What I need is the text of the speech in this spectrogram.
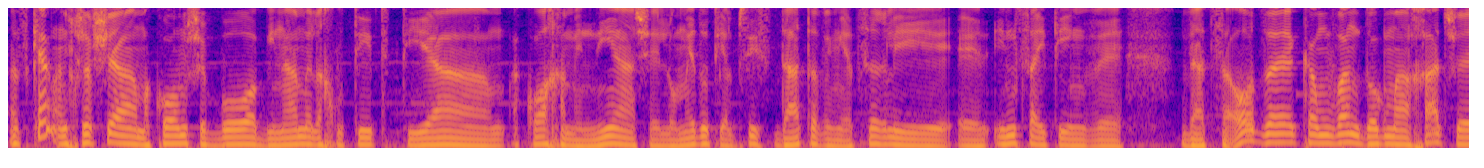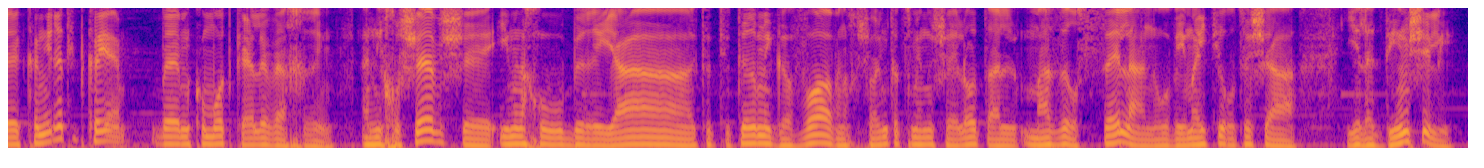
אז כן, אני חושב שהמקום שבו הבינה המלאכותית תהיה הכוח המניע שלומד אותי על בסיס דאטה ומייצר לי אינסייטים uh, ו... והצעות, זה כמובן דוגמה אחת שכנראה תתקיים במקומות כאלה ואחרים. אני חושב שאם אנחנו בראייה קצת יותר מגבוה, ואנחנו שואלים את עצמנו שאלות על מה זה עושה לנו, ואם הייתי רוצה שהילדים שלי אה,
